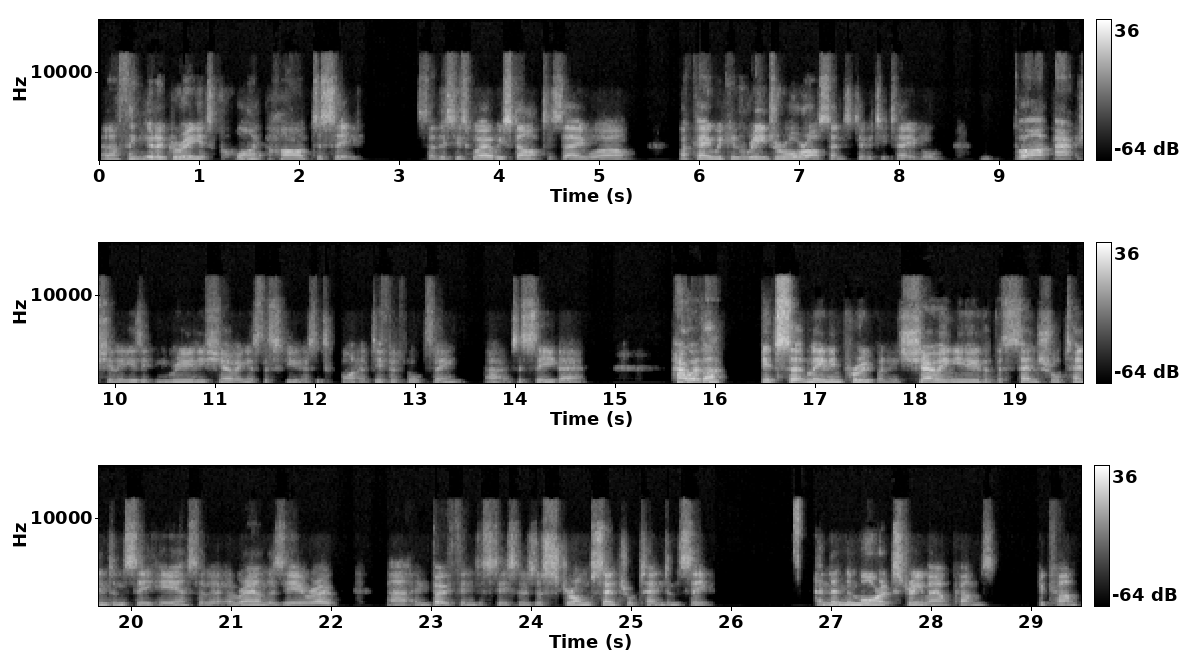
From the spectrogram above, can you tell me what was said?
and I think you'd agree it's quite hard to see. So this is where we start to say, well, okay, we can redraw our sensitivity table, but actually, is it really showing us the skewness? It's quite a difficult thing uh, to see there. However, it's certainly an improvement. It's showing you that the central tendency here, so that around the zero uh, in both indices, there's a strong central tendency. And then the more extreme outcomes become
